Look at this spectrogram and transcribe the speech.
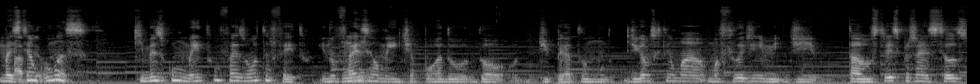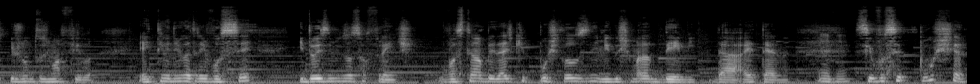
Mas tem algumas que mesmo com o Momentum faz um outro efeito. E não faz Uhum. realmente a porra do, do- de pegar todo mundo. Digamos que tem uma, uma fila de. De, tá os três personagens seus juntos de uma fila. E aí tem um inimigo atrás de você e dois inimigos na sua frente. Você tem uma habilidade que puxa todos os inimigos chamada Demi, da Eterna. Uhum. Se você puxa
